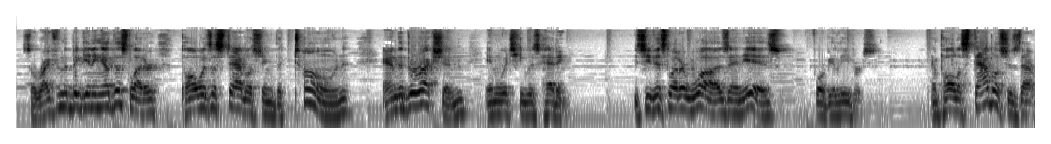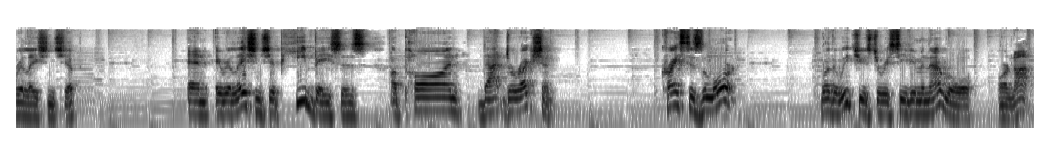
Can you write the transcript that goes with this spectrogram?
So, right from the beginning of this letter, Paul was establishing the tone and the direction in which he was heading. You see, this letter was and is for believers. And Paul establishes that relationship and a relationship he bases upon that direction. Christ is the Lord, whether we choose to receive him in that role or not.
